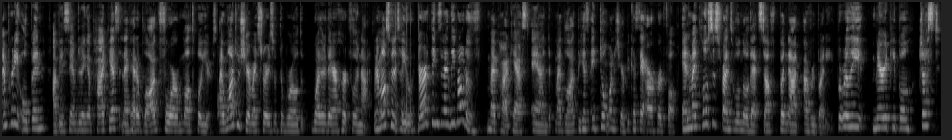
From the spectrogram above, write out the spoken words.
I'm pretty open. Obviously, I'm doing a podcast and I've had a blog for multiple years. I want to share my stories with the world, whether they are hurtful or not. But I'm also going to tell you there are things that I leave out of my podcast and my blog because I don't want to share because they are hurtful. And my closest friends will know that stuff, but not everybody. But really, married people, just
